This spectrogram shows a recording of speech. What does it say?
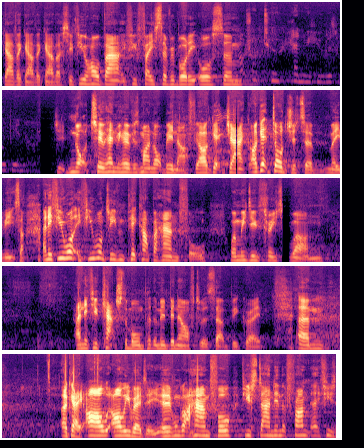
Gather, gather, gather. So, if you hold that, if you face everybody, awesome. Not sure two Henry Hoovers will be enough. Not two Henry Hoovers might not be enough. I'll get Jack. I'll get Dodger to maybe eat some. And if you want, if you want to even pick up a handful when we do three, two, one, and if you catch them all and put them in bin afterwards, that would be great. Um, okay, are, are we ready? Everyone got a handful? If you stand in the front, if you,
